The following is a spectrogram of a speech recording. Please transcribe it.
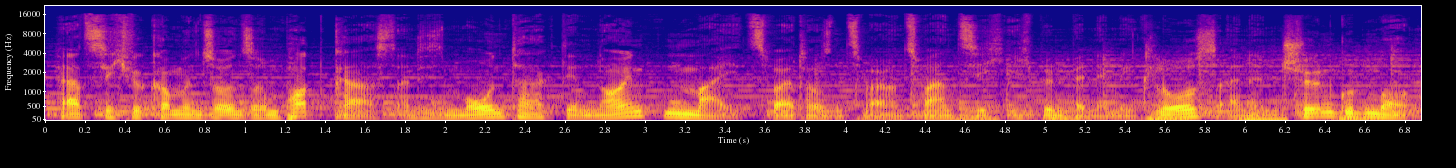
Herzlich willkommen zu unserem Podcast an diesem Montag, den 9. Mai 2022. Ich bin Benjamin Kloß. Einen schönen guten Morgen.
